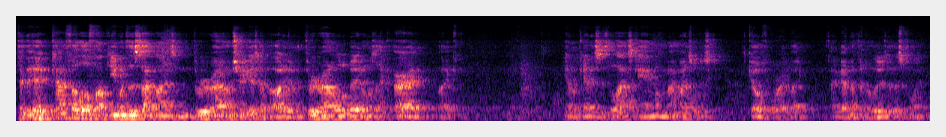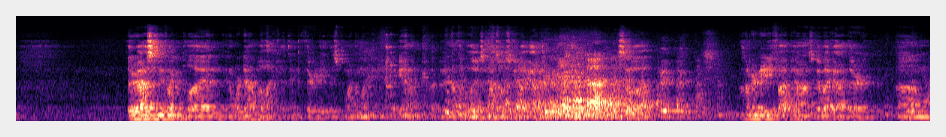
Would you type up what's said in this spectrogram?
took the hit, kind of felt a little funky, went to the sidelines and threw it around. I'm sure you guys have the audio. I threw it around a little bit and was like, all right, like, you know, again, this is the last game. I'm, I might as well just go for it. Like, I've got nothing to lose at this point. They're asking me if I can play, and, and we're down by like I think 30 at this point. I'm like, again, I've got nothing to lose. I might as well just go back out there. So, uh, 185 pounds, go back out there, um,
